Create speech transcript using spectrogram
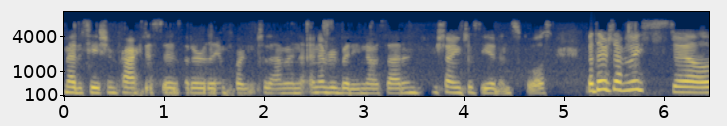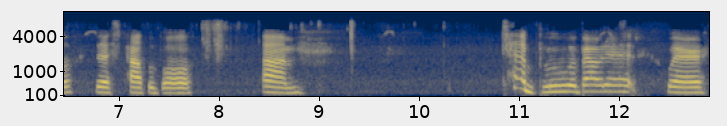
meditation practices that are really important to them, and, and everybody knows that, and you're starting to see it in schools. But there's definitely still this palpable um, taboo about it where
